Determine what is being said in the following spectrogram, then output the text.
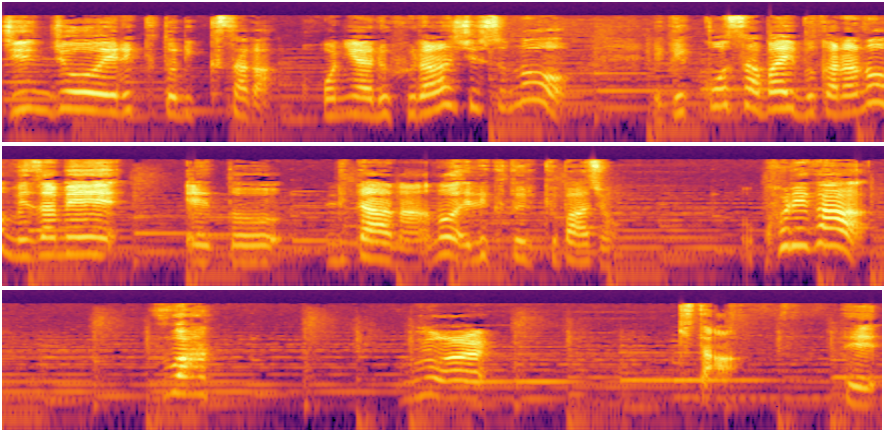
純情エレクトリックサガ。ここにあるフランシスの月光サバイブからの目覚め、えっ、ー、と、リターナーのエレクトリックバージョン。これが、うわうわ来たって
